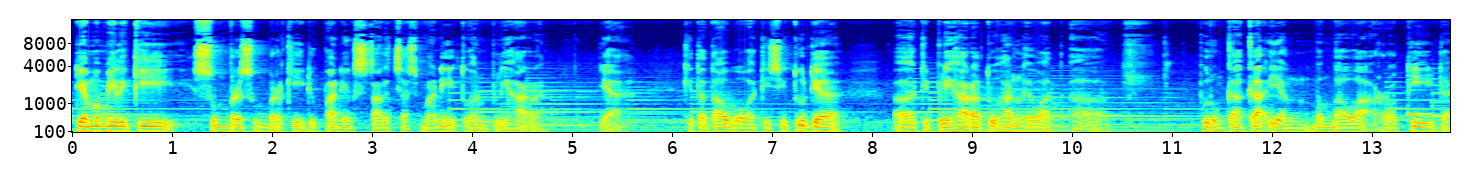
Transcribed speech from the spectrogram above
Dia memiliki sumber-sumber kehidupan yang secara jasmani Tuhan pelihara. Ya, kita tahu bahwa di situ dia uh, dipelihara Tuhan lewat uh, burung gagak yang membawa roti dan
